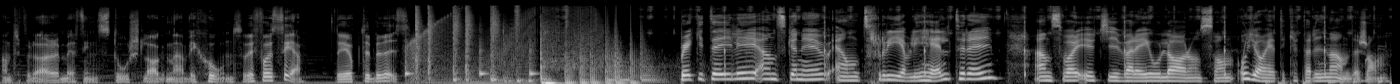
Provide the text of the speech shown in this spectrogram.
entreprenörer med sin storslagna vision. Så vi får se. Det är upp till bevis. Break It Daily önskar nu en trevlig helg till dig. Ansvarig utgivare är Ola Aronsson och jag heter Katarina Andersson.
